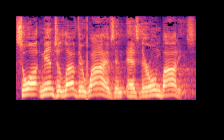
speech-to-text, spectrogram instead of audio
So ought men to love their wives and as their own bodies.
